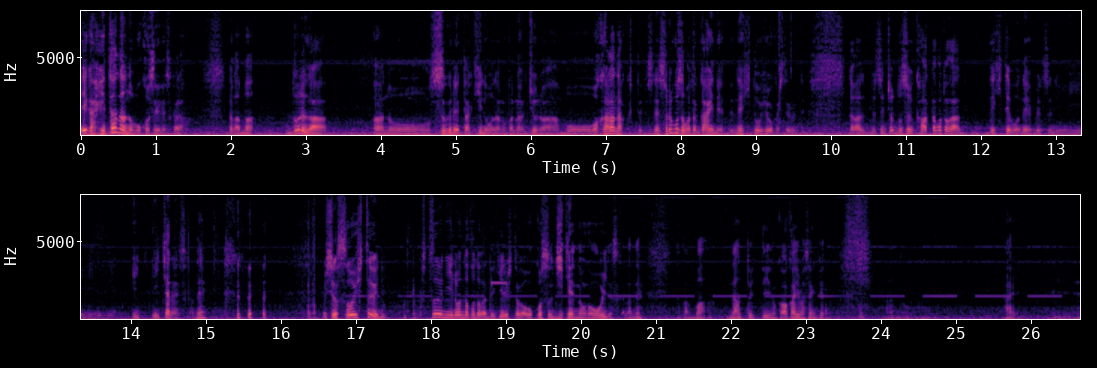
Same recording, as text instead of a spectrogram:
絵が下手なのも個性ですから。だからまあどれがあの優れた機能なのかなっていうのはもう分からなくてですね。それこそまた概念でね人を評価してるんで。だから別にちょっとそういう変わったことができてもね別にいいんじゃないですかね。むしろそういう人より普通にいろんなことができる人が起こす事件の方が多いですからね。だからまあ何と言っていいのか分かりませんけど。あのはい、え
